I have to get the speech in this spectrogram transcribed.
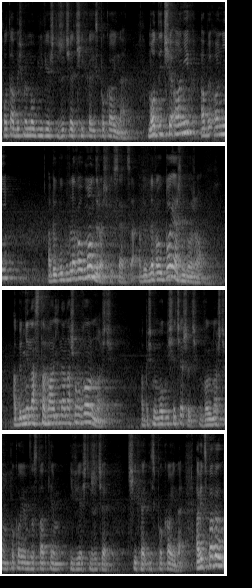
Po to, abyśmy mogli wieść życie ciche i spokojne. Modlić się o nich, aby oni, aby Bóg wlewał mądrość w ich serca, aby wlewał bojaźń Bożą, aby nie nastawali na naszą wolność, abyśmy mogli się cieszyć wolnością, pokojem, dostatkiem i wieść życie ciche i spokojne. A więc Paweł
